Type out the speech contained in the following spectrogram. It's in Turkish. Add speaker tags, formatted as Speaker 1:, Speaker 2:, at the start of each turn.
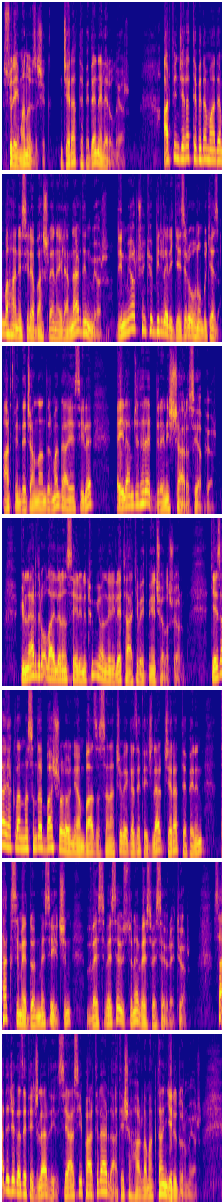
Speaker 1: Süleyman Özışık, Cerattepe'de neler oluyor? Artvin Cerattepe'de maden bahanesiyle başlayan eylemler dinmiyor. Dinmiyor çünkü birileri gezi ruhunu bu kez Artvin'de canlandırma gayesiyle eylemcilere direniş çağrısı yapıyor. Günlerdir olayların seyrini tüm yönleriyle takip etmeye çalışıyorum. Gezi ayaklanmasında başrol oynayan bazı sanatçı ve gazeteciler Cerattepe'nin Taksim'e dönmesi için vesvese üstüne vesvese üretiyor. Sadece gazeteciler değil, siyasi partiler de ateşi harlamaktan geri durmuyor.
